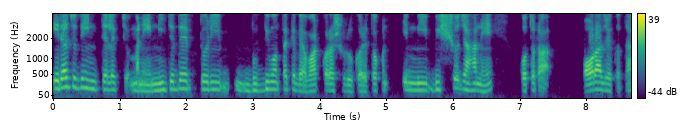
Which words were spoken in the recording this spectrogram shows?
এরা যদি ইন্টেলেকচু মানে নিজেদের তৈরি বুদ্ধিমত্তাকে ব্যবহার করা শুরু করে, তখন বিশ্বজাহানে কতটা অরাজকতা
